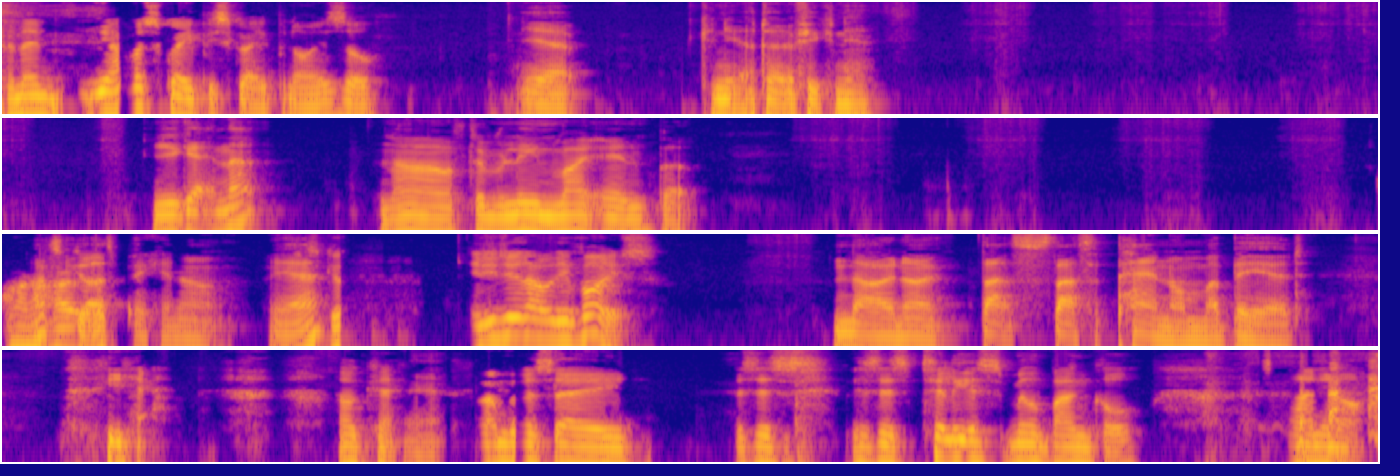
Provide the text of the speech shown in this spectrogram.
and then you have a scrapey scrape noise, or Yeah. Can you? I don't know if you can hear. You getting that? no, I have to lean right in, but. Oh, that's I hope good. that's picking up. Yeah. good. Did you do that with your voice? No, no. That's that's a pen on my beard. yeah. Okay. Yeah. I'm going to say this is this is Tilius Milbankel signing off.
